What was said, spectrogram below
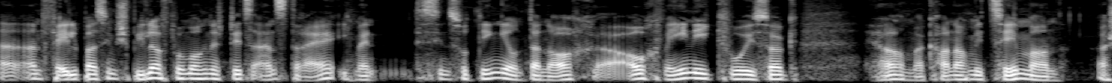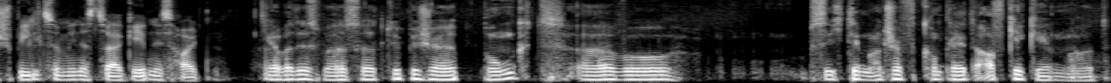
einen Fehlpass im Spielaufbau machen, dann steht es 1-3. Ich meine, das sind so Dinge und danach auch wenig, wo ich sage, ja, man kann auch mit zehn Mann ein Spiel zumindest zu Ergebnis halten. Ja, aber das war so ein typischer Punkt, äh, wo sich die Mannschaft komplett aufgegeben hat.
